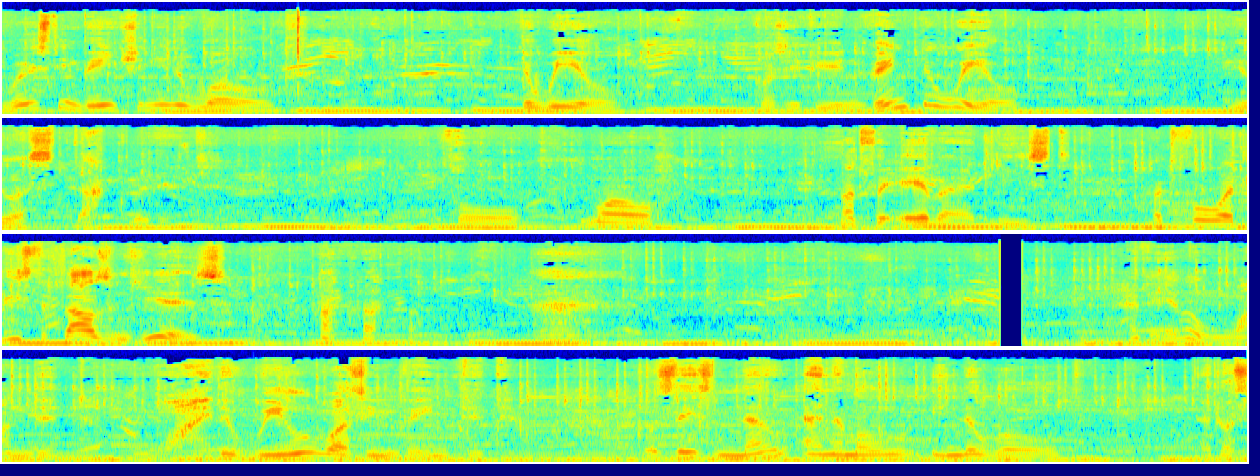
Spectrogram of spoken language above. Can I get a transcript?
Worst invention in the world, the wheel. Because if you invent the wheel, you are stuck with it for, well, not forever at least, but for at least a thousand years. Have you ever wondered why the wheel was invented? Because there's no animal in the world that was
